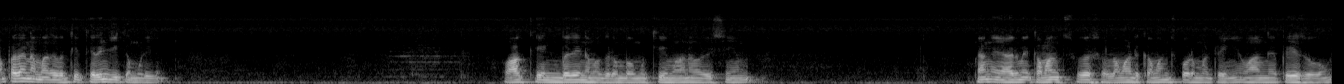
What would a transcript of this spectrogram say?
அப்போ தான் நம்ம அதை பற்றி தெரிஞ்சிக்க முடியும். வாக்கு என்பதே நமக்கு ரொம்ப முக்கியமான ஒரு விஷயம். வாங்க யாருமே கமெண்ட்ஸ் சொல்ல மாட்டேன் கமெண்ட்ஸ் போட மாட்டேறீங்க வாங்க பேசுவோம்.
